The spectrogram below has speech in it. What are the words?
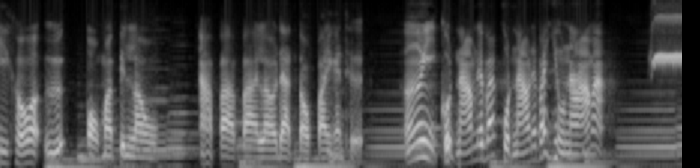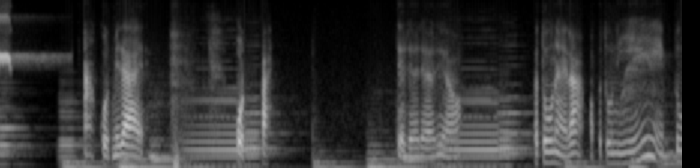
พี่เขาอะเออออกมาเป็นเราอะป่าป่าเราดัดต่อไปกันเถอะ เอ้ย กดน้ำได้ปะกดน้ำได้ปะหิวน้ำอะอะกดไม่ได้กดไปเดี๋ยวเดี๋ยวเดี๋ยวเดี๋ยวประตูไหนล่ะเอาประตูนี้ประตู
